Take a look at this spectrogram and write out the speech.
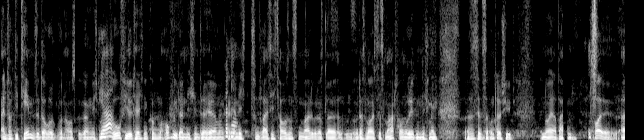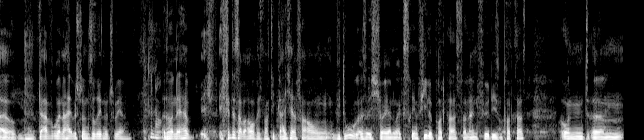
einfach die Themen sind auch irgendwann ausgegangen. Ich meine, Ja. so viel Technik kommt man auch wieder nicht hinterher. Man kann Genau. ja nicht zum 30.000. Mal über das, über das neueste Smartphone reden. Ich meine, was ist jetzt der Unterschied? Ein neuer Button. Voll. Also, darüber eine halbe Stunde zu reden wird schwer. Genau. Also von daher, ich, ich finde es aber auch, ich mache die gleiche Erfahrung wie du. Also ich höre ja nur extrem viele Podcasts, allein für diesen Podcast. Und ähm,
